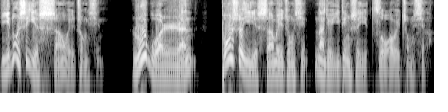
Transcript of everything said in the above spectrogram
以诺是以神为中心，如果人不是以神为中心，那就一定是以自我为中心了。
